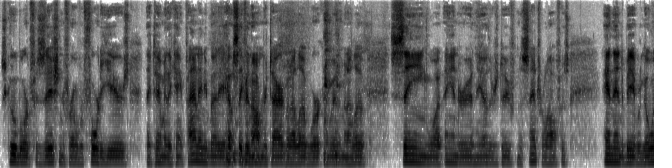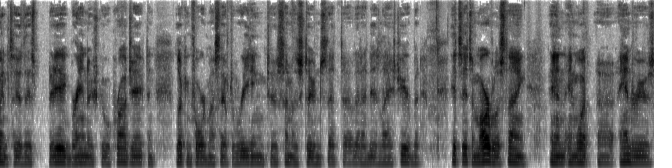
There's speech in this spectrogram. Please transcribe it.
school board physician for over 40 years. They tell me they can't find anybody else, even though I'm retired, but I love working with them and I love seeing what Andrew and the others do from the central office. And then to be able to go into this big brand new school project and looking forward myself to reading to some of the students that uh, that I did last year. But it's it's a marvelous thing, and and what uh, Andrews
